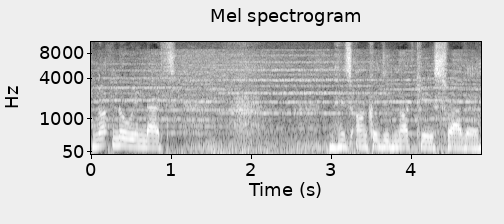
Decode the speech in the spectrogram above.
not knowing that his uncle did not kill his father.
